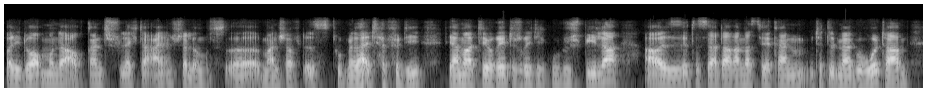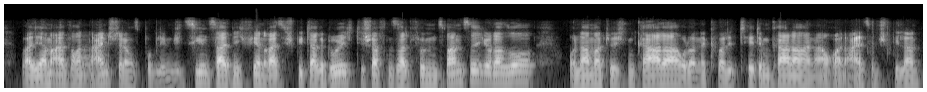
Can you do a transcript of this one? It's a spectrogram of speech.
weil die Dortmunder auch ganz schlechte Einstellungsmannschaft ist. Tut mir leid ja für die. Die haben halt theoretisch richtig gute Spieler, aber sie sieht es ja daran, dass sie keinen Titel mehr geholt haben, weil die haben einfach ein Einstellungsproblem. Die ziehen es halt nicht 34 Spieltage durch, die schaffen es halt 25 oder so und haben natürlich einen Kader oder eine Qualität im Kader, auch an Einzelspielern,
